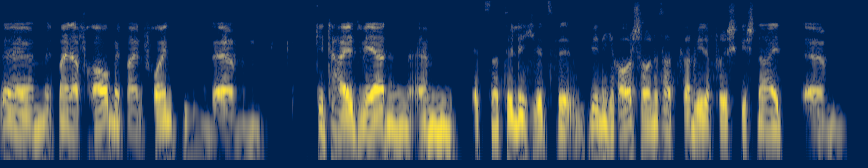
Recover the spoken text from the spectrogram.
äh, mit meiner Frau, mit meinen Freunden ähm, geteilt werden. Ähm, jetzt natürlich, jetzt wir nicht rausschauen, es hat gerade wieder frisch geschneit. Ähm,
